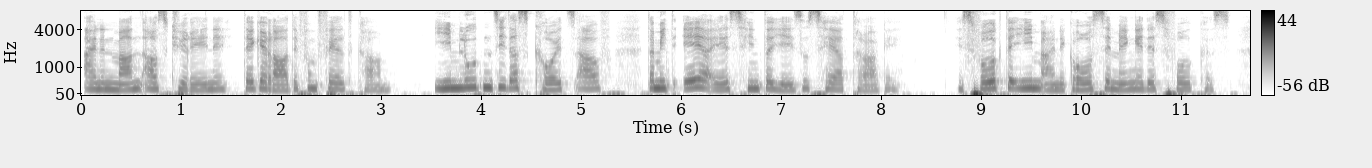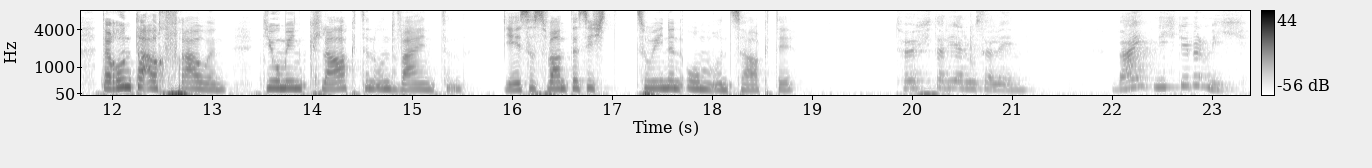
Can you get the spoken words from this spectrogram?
einen Mann aus Kyrene, der gerade vom Feld kam. Ihm luden sie das Kreuz auf, damit er es hinter Jesus hertrage. Es folgte ihm eine große Menge des Volkes, darunter auch Frauen, die um ihn klagten und weinten. Jesus wandte sich zu ihnen um und sagte Töchter Jerusalem, weint nicht über mich,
